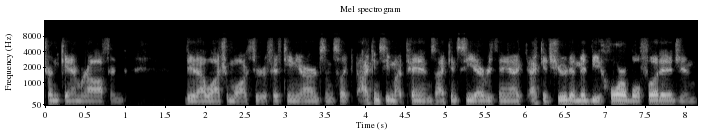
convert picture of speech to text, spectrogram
turn the camera off, and dude, I watch him walk through 15 yards, and it's like I can see my pins, I can see everything. I I could shoot him. It'd be horrible footage, and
